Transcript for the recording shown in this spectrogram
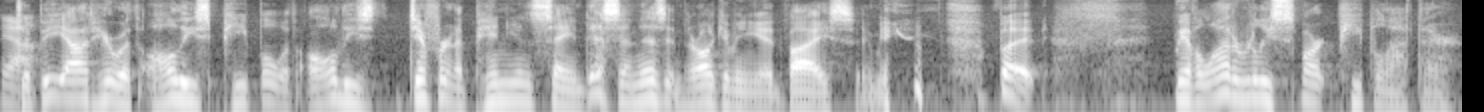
Yeah. To be out here with all these people with all these different opinions saying this and this, and they're all giving you advice. I mean, but we have a lot of really smart people out there.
